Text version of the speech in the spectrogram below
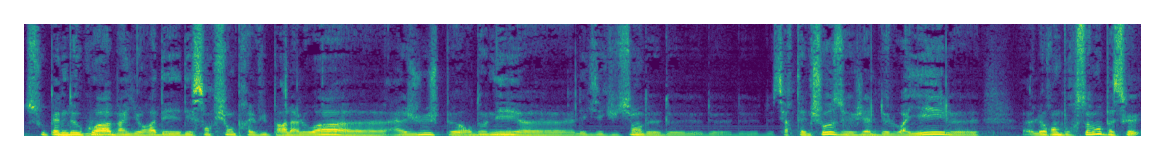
sous peine de quoi ben, il y aura des, sanctions prévues par la loi. Euh, un juge peut ordonner euh, l'exécution de, certaines choses, le gel de loyer, le, remboursement, parce qu'il ne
